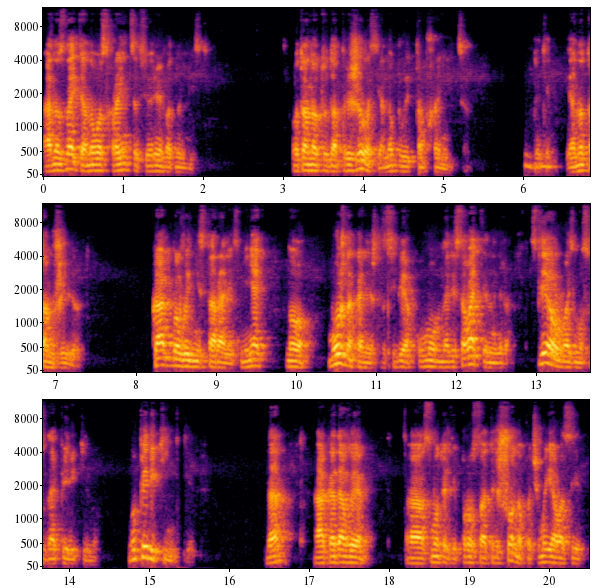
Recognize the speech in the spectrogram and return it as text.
Оно, знаете, оно у вас хранится все время в одном месте. Вот оно туда прижилось, и оно будет там храниться. Mm И оно там живет. Как бы вы ни старались менять, но можно, конечно, себе умом нарисовать, я, наверное, слева возьму сюда, перекину. Ну, перекиньте. Да? А когда вы э, смотрите просто отрешенно, почему я вас и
